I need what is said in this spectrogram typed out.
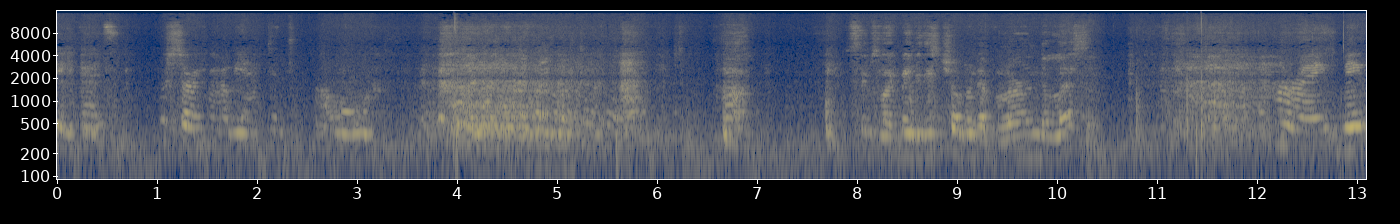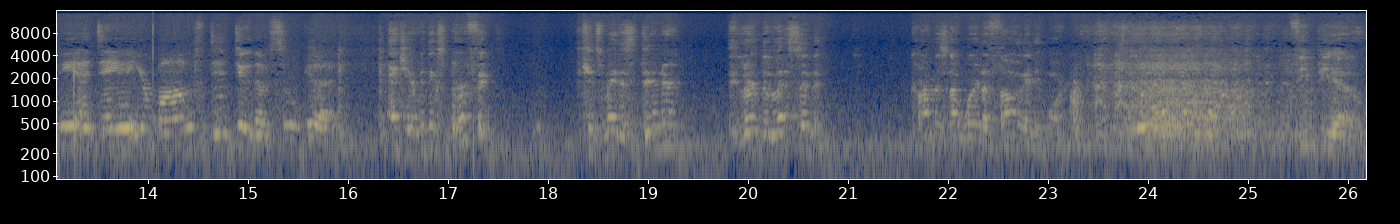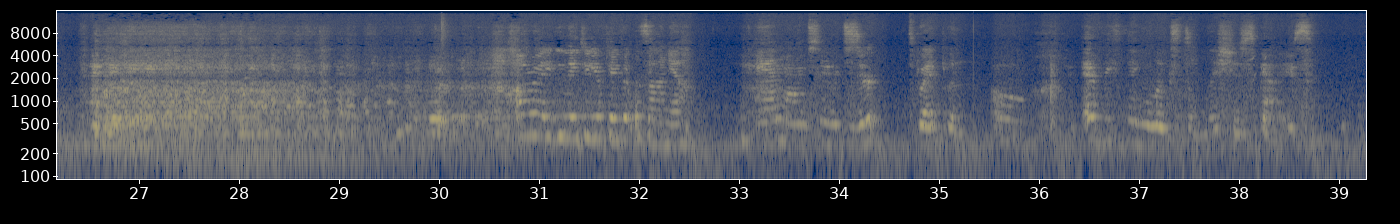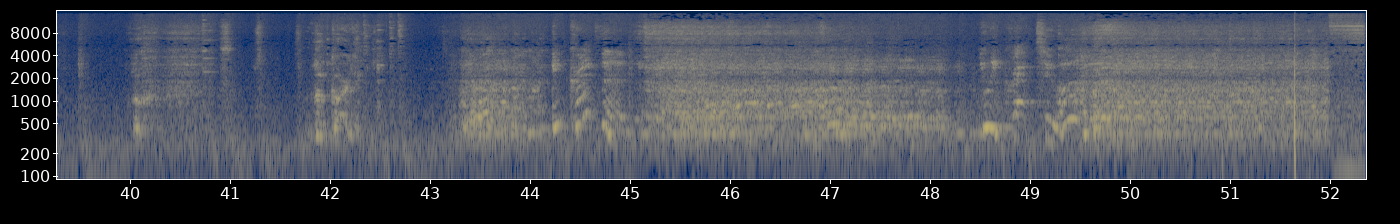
appreciate you guys. We're sorry for how we acted. Oh. huh. Seems like maybe these children have learned a lesson. All right, maybe a day at your mom's did do them some good. Angie, everything's perfect. The kids made us dinner, they learned a lesson, and Carmen's not wearing a thong anymore. Favorite lasagna. And mom's favorite dessert, bread pudding.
